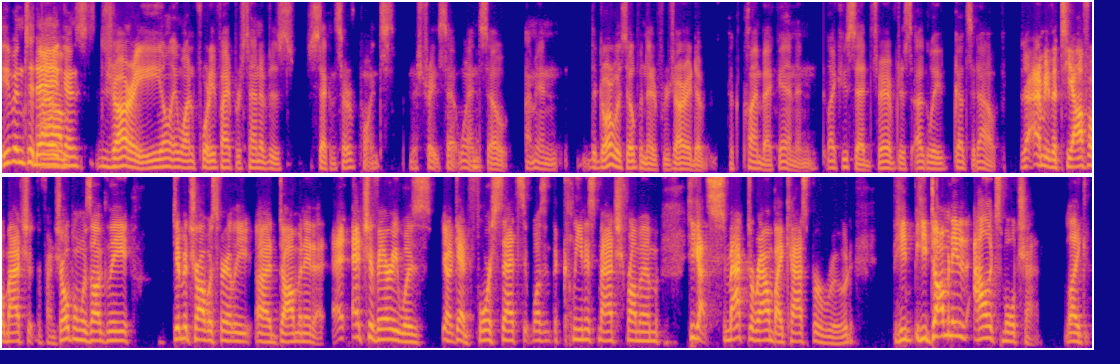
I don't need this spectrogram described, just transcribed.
Even today um, against Jarry, he only won 45% of his second serve points in a straight set win. So, I mean, the door was open there for Jarry to, to climb back in. And like you said, Zverev just ugly guts it out. I mean, the Tiafoe match at the French Open was ugly. Dimitrov was fairly uh, dominant. Etcheverry was you know, again four sets. It wasn't the cleanest match from him. He got smacked around by Casper Ruud. He he dominated Alex Molcan. Like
